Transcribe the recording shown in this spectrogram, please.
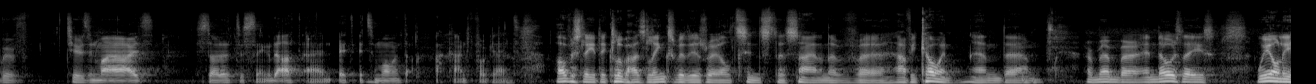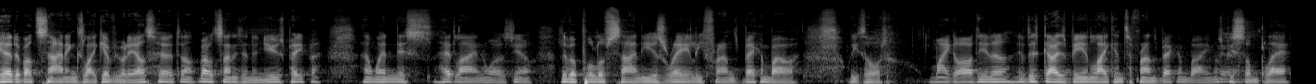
with tears in my eyes started to sing that and it, it's a moment I can't forget. Obviously, the club has links with Israel since the signing of uh, Avi Cohen. And um, I remember in those days, we only heard about signings like everybody else heard about signings in the newspaper. And when this headline was, you know, Liverpool have signed the Israeli Franz Beckenbauer, we thought, my God, you know, if this guy's being likened to Franz Beckenbauer, he must be some player.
